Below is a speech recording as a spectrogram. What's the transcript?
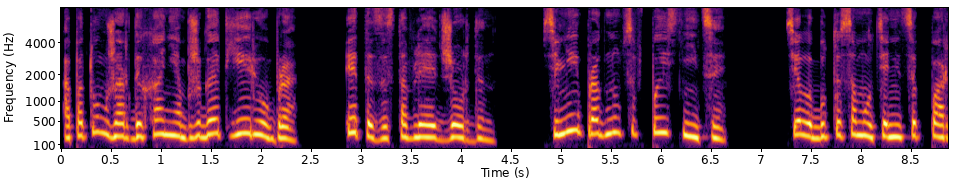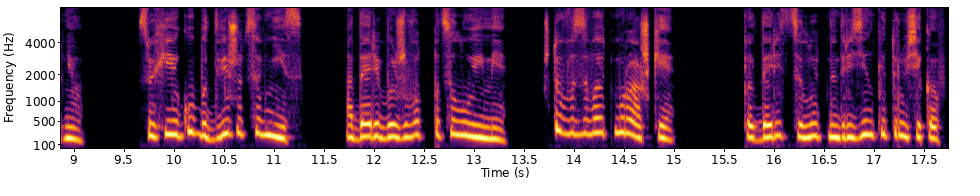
а потом жар дыхания обжигает ей ребра. Это заставляет Джордан сильнее прогнуться в пояснице. Тело будто само тянется к парню. Сухие губы движутся вниз, одаривая живот поцелуями, что вызывают мурашки. Когда Рис целует над резинкой трусиков,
